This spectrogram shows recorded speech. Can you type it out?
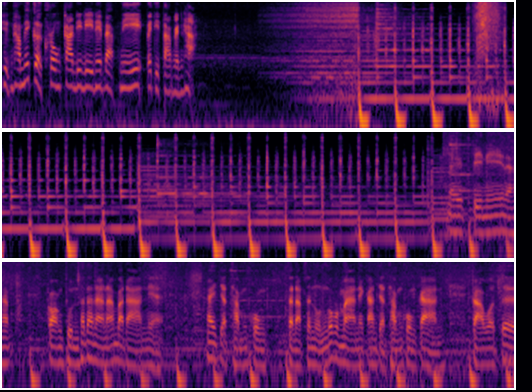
ถึงทำให้เกิดโครงการดีๆ ในแบบนี้ไปติดตามกันค่ะ ปีนี้นะครับ กองทุนพัฒนาน้ำบาดาลเนี่ยให้จัดทำโครงสนับสนุนงบประมาณในการจัดทำโครงการ Groundwater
